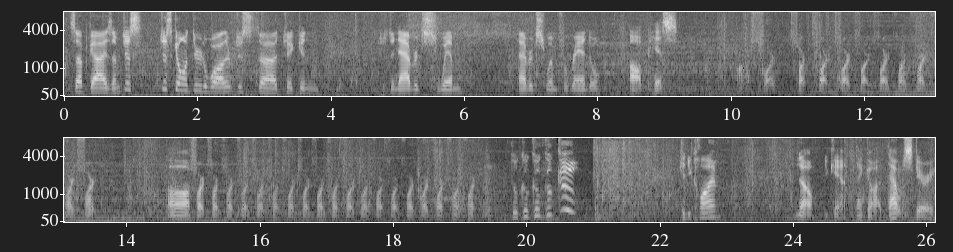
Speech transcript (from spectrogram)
What's up, guys? I'm just just going through the water, just uh, taking just an average swim. Average swim for Randall. Oh, piss. Oh, fart. Fart, fart, fart, fart, fart, fart, fart, fart, fart. Oh, fart, fart, fart, fart, fart, fart, fart, fart, fart, fart, fart, fart, fart, fart, fart, fart, fart, fart, fart. Go, go, go, go, go! Can you climb? No, you can't. Thank God. That was scary.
